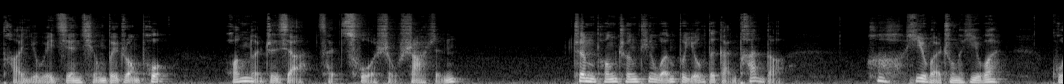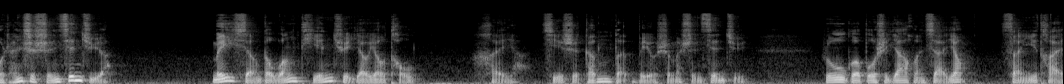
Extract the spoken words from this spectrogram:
他以为奸情被撞破。”慌乱之下，才错手杀人。郑鹏程听完，不由得感叹道：“啊，意外中的意外，果然是神仙局啊！”没想到王田却摇摇头：“哎呀，其实根本没有什么神仙局。如果不是丫鬟下药，三姨太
